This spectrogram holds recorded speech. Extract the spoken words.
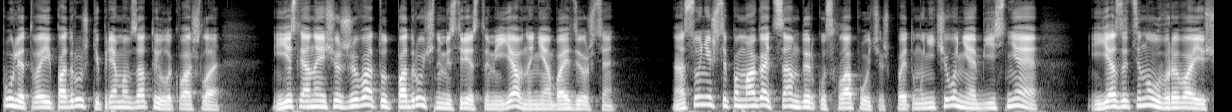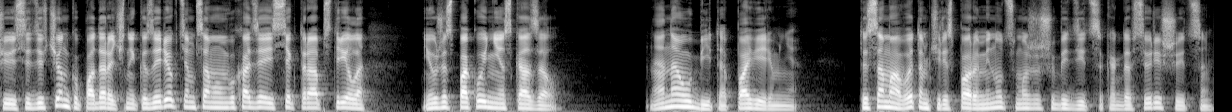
Пуля твоей подружки прямо в затылок вошла. Если она еще жива, тут подручными средствами явно не обойдешься. Осунешься помогать, сам дырку схлопочешь, поэтому ничего не объясняя, я затянул вырывающуюся девчонку подарочный козырек, тем самым выходя из сектора обстрела, и уже спокойнее сказал. Она убита, поверь мне. Ты сама в этом через пару минут сможешь убедиться, когда все решится.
